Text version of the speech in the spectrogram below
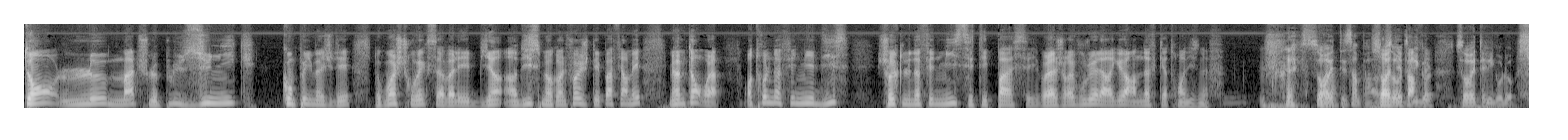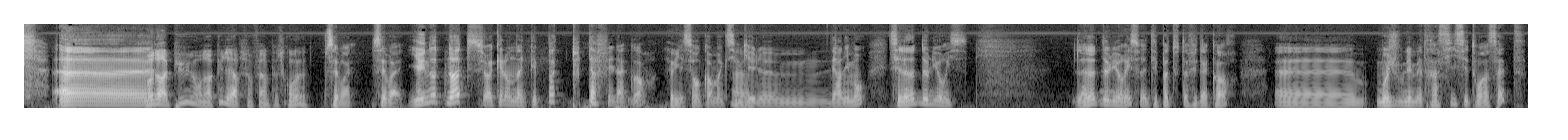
dans le match le plus unique qu'on peut imaginer. Donc moi je trouvais que ça valait bien un 10, mais encore une fois je n'étais pas fermé. Mais en même temps, voilà, entre le 9,5 et le 10, je trouvais que le 9,5 c'était pas assez. Voilà, j'aurais voulu à la rigueur un 9,99. ça aurait été sympa. Ça aurait, été, rigolo. Ça aurait été rigolo. Euh, on aurait pu, on aurait pu d'ailleurs si on fait un peu ce qu'on veut. C'est vrai, c'est vrai. Il y a une autre note sur laquelle on n'était pas tout à fait d'accord. Et c'est encore Maxime qui a eu le hum, dernier mot. C'est la note de Lloris. La note de Lloris, on n'était pas tout à fait d'accord. Euh, moi, je voulais mettre un 6 et toi un 7.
